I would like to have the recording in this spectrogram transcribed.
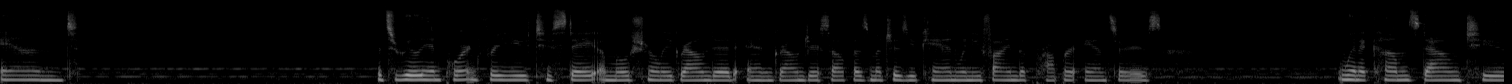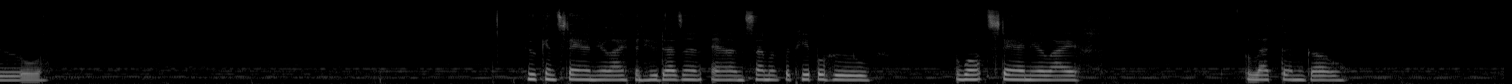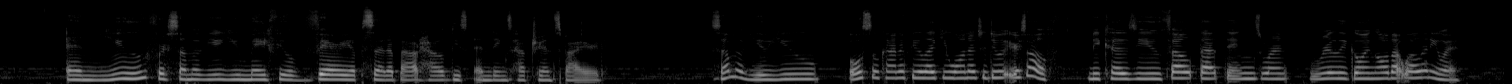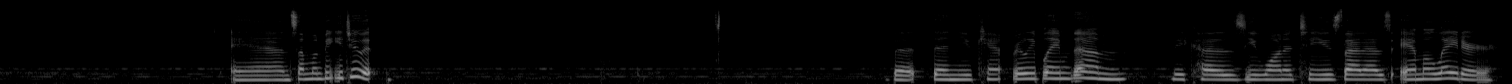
And it's really important for you to stay emotionally grounded and ground yourself as much as you can when you find the proper answers when it comes down to who can stay in your life and who doesn't, and some of the people who won't stay in your life, let them go. And you, for some of you, you may feel very upset about how these endings have transpired. Some of you, you also kind of feel like you wanted to do it yourself because you felt that things weren't really going all that well anyway. And someone beat you to it. But then you can't really blame them because you wanted to use that as ammo later.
